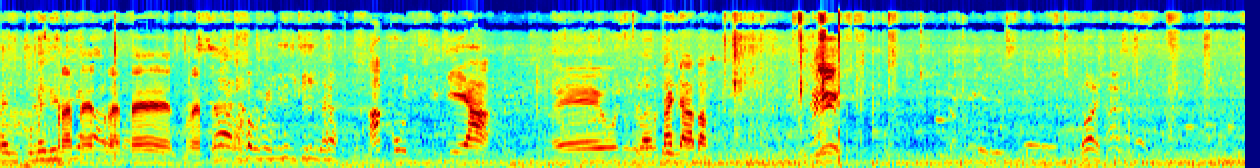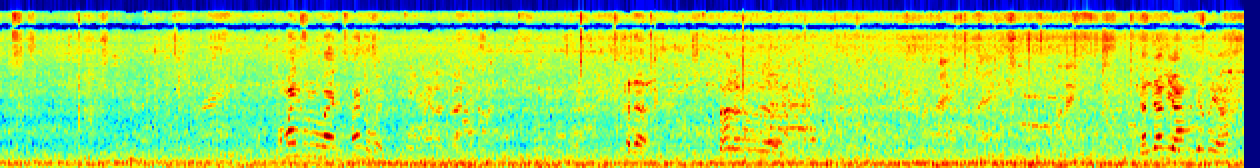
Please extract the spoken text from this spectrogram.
Pemain pemain intinya. Merepet, merepet, merepet. Nah, pemain intinya. Aku dia. Eh, untuk Pelatih. bertanya bang. Woi. Pemain dulu main, main dulu. main. Ada. Ada. Gantian dia ya?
